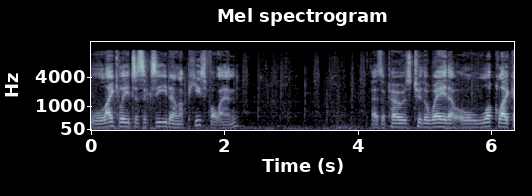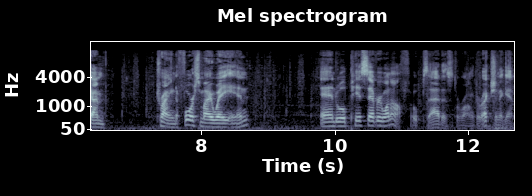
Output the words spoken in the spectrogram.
likely to succeed on a peaceful end. As opposed to the way that will look like I'm trying to force my way in. And will piss everyone off. Oops, that is the wrong direction again.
